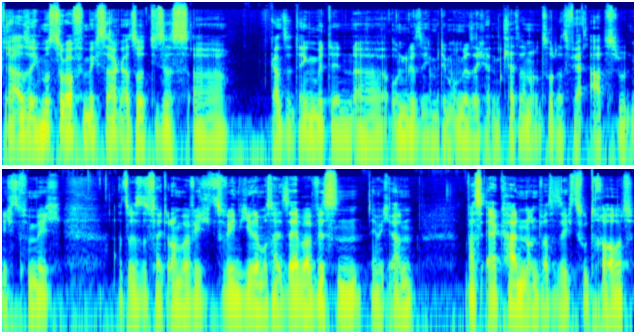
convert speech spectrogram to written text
Ja, also ich muss sogar für mich sagen, also dieses äh, ganze Ding mit, den, äh, ungesich mit dem ungesicherten Klettern und so, das wäre absolut nichts für mich. Also ist es vielleicht auch nochmal wichtig zu erwähnen, jeder muss halt selber wissen, nehme ich an, was er kann und was er sich zutraut.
